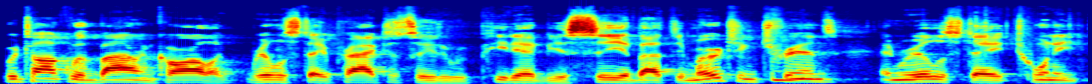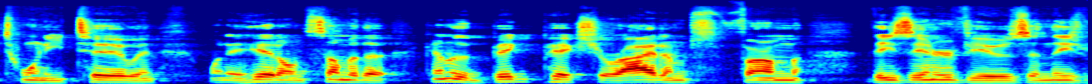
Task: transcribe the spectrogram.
We're talking with Byron Carlock, real estate practice leader with PwC, about the emerging mm-hmm. trends in real estate 2022, and want to hit on some of the kind of the big picture items from these interviews and these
